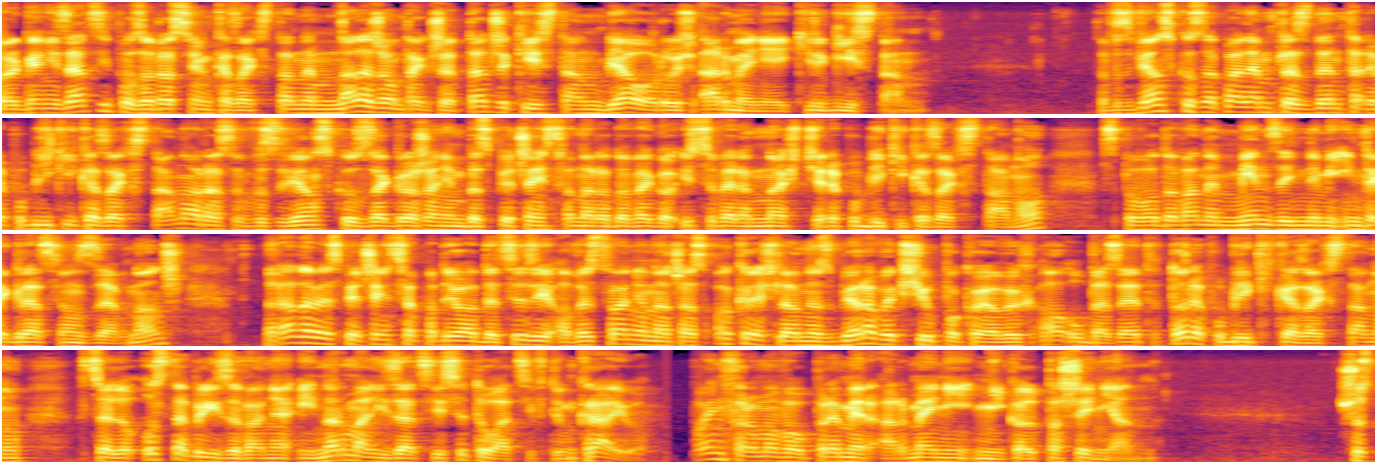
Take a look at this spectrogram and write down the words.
Do organizacji poza Rosją i Kazachstanem należą także Tadżykistan, Białoruś, Armenia i Kirgistan. W związku z apelem prezydenta Republiki Kazachstanu oraz w związku z zagrożeniem bezpieczeństwa narodowego i suwerenności Republiki Kazachstanu, spowodowanym m.in. integracją z zewnątrz, Rada Bezpieczeństwa podjęła decyzję o wysłaniu na czas określony zbiorowych sił pokojowych OUBZ do Republiki Kazachstanu w celu ustabilizowania i normalizacji sytuacji w tym kraju, poinformował premier Armenii Nikol Paszynian. 6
